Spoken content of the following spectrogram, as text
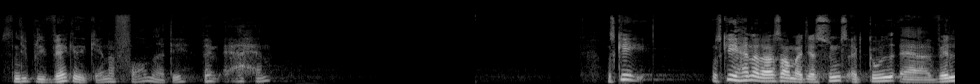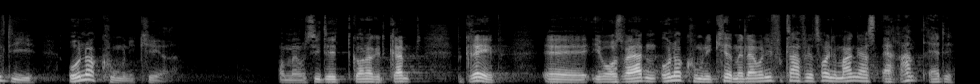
sådan lige blive vækket igen og formet af det. Hvem er han? Måske, måske handler det også om, at jeg synes, at Gud er vældig underkommunikeret. Og man må sige, det er godt nok et grimt begreb øh, i vores verden, underkommunikeret. Men lad mig lige forklare, for jeg tror egentlig, mange af os er ramt af det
